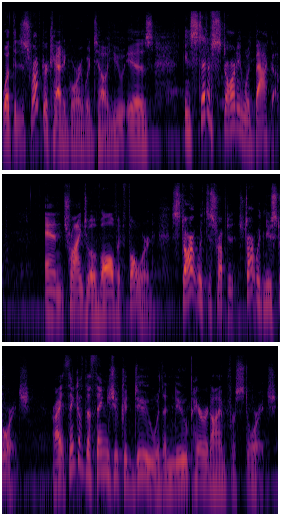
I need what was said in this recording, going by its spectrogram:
What the disruptor category would tell you is instead of starting with backup and trying to evolve it forward, start with disruptive, start with new storage, right? Think of the things you could do with a new paradigm for storage,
